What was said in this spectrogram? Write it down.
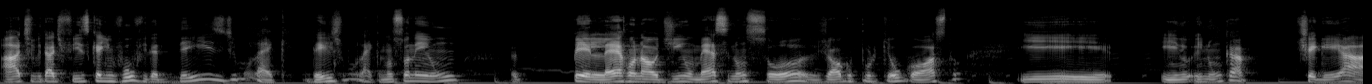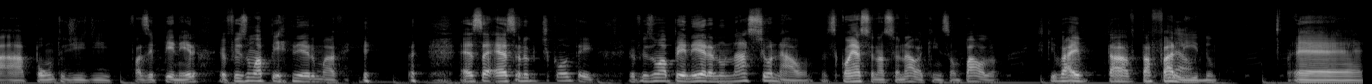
a atividade física envolvida desde moleque. Desde moleque. Não sou nenhum Pelé, Ronaldinho, Messi, não sou. Jogo porque eu gosto. E, e, e nunca cheguei a, a ponto de, de, fazer peneira. Eu fiz uma peneira uma vez. essa, essa eu não te contei. Eu fiz uma peneira no Nacional. Você conhece o Nacional aqui em São Paulo? Acho que vai tá, tá falido. É,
